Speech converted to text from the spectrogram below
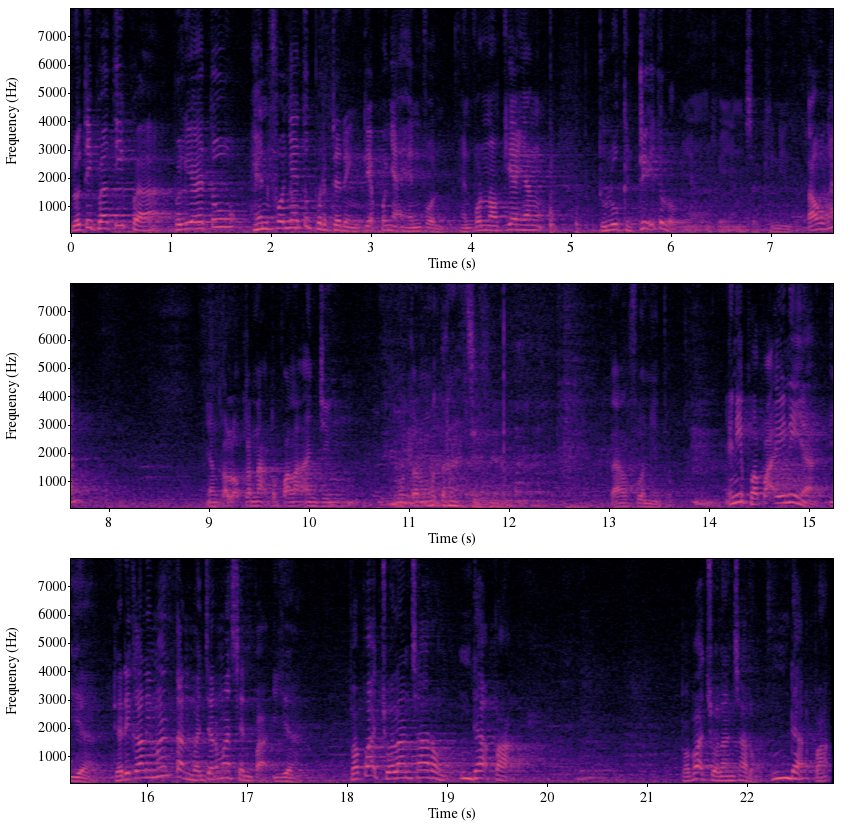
Lo tiba-tiba beliau itu handphonenya itu berdering. Dia punya handphone, handphone Nokia yang dulu gede itu loh yang yang segini itu. Tahu kan? Yang kalau kena kepala anjing muter-muter aja telepon itu. Ini bapak ini ya? Iya. Dari Kalimantan Banjarmasin pak? Iya. Bapak jualan sarung? Enggak pak. Bapak jualan sarung? Enggak pak.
